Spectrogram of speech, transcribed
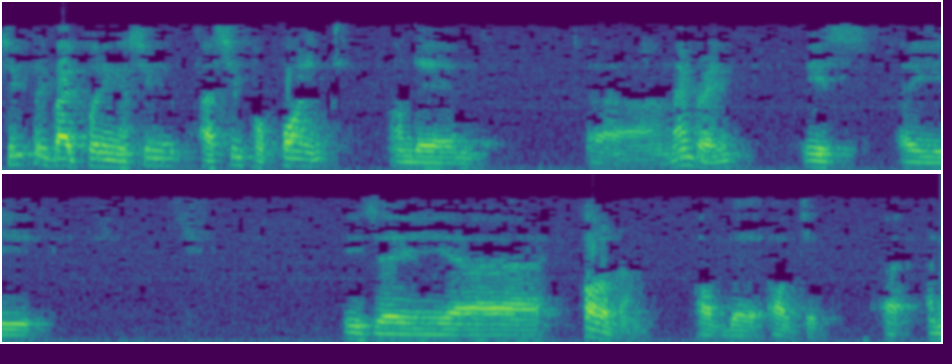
simply by putting a, sim- a simple point on the uh, membrane, is a is a uh, hologram of the object, uh, an,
